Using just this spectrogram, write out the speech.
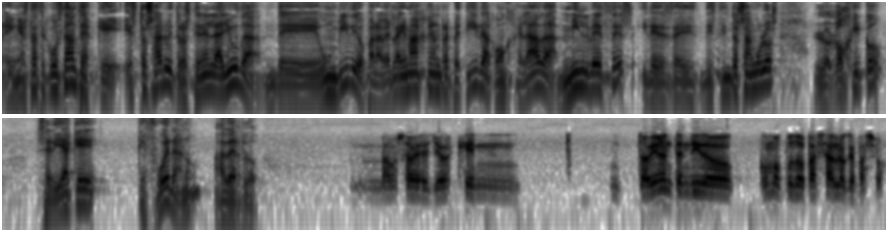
en estas circunstancias que estos árbitros tienen la ayuda de un vídeo para ver la imagen repetida, congelada mil veces y desde distintos ángulos, lo lógico sería que, que fuera, ¿no? A verlo. Vamos a ver, yo es que todavía no he entendido cómo pudo pasar lo que pasó.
